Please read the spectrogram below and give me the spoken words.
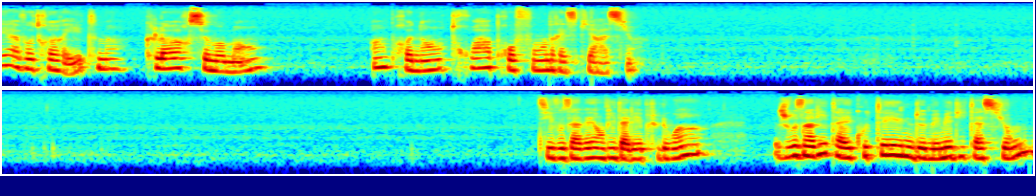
Et à votre rythme, clore ce moment en prenant trois profondes respirations. Si vous avez envie d'aller plus loin, je vous invite à écouter une de mes méditations,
